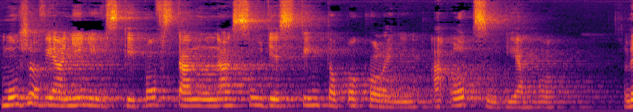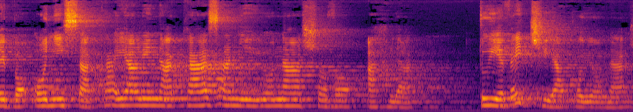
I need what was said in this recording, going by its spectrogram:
Mužovia Ninivsky povstanú na súde s týmto pokolením a odsúdia ho, lebo oni sa kajali na kázanie Jonášovo a hľad tu je väčší ako Jonáš.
